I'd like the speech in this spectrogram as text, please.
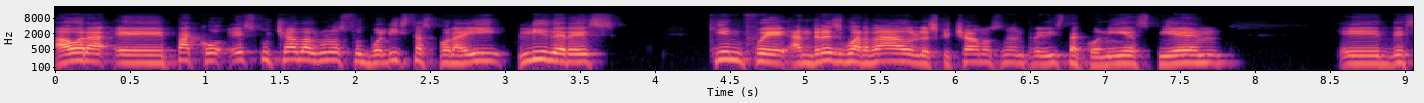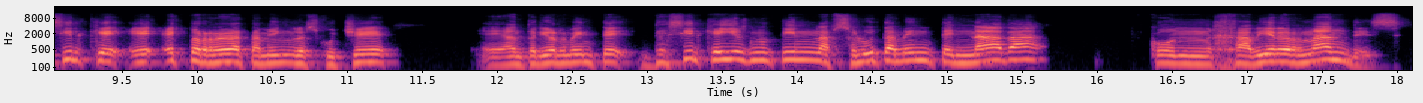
Ahora, eh, Paco, he escuchado a algunos futbolistas por ahí, líderes. ¿Quién fue? Andrés Guardado, lo escuchábamos en una entrevista con ESPN. Eh, decir que eh, Héctor Herrera también lo escuché anteriormente, decir que ellos no tienen absolutamente nada con Javier Hernández.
